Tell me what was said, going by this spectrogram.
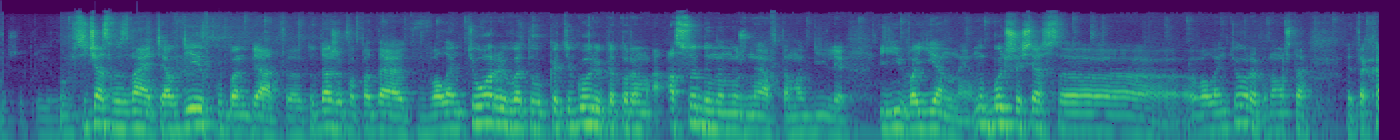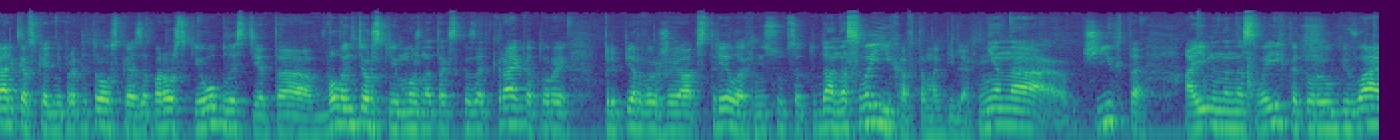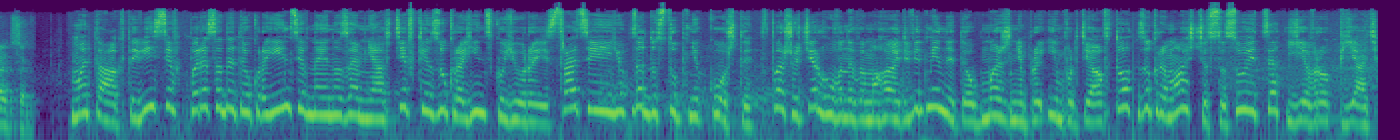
Сейчас вы знаете, Авдеевку бомбят, э, туда же попадают волонтеры в эту категорию, которым особенно нужны автомобили и военные. Ну, больше сейчас волонтеры, потому что это Харьковская, Днепропетровская, Запорожские области, это волонтерский, можно так сказать, край, который при первых же обстрелах несутся туда на своих автомобилях, не на чьих-то, а именно на своих, которые убиваются, Мета активістів пересадити українців на іноземні автівки з українською реєстрацією за доступні кошти. В першу чергу вони вимагають відмінити обмеження при імпорті авто, зокрема, що стосується євро 5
